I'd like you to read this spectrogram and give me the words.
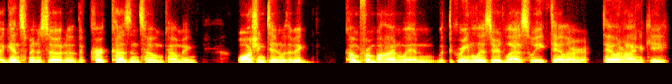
against Minnesota, the Kirk Cousins homecoming. Washington with a big come from behind win with the Green Lizard last week. Taylor Taylor Heinicke.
